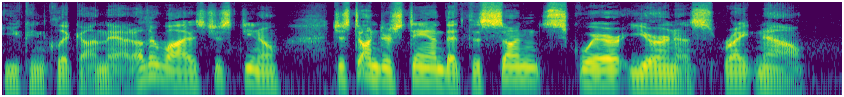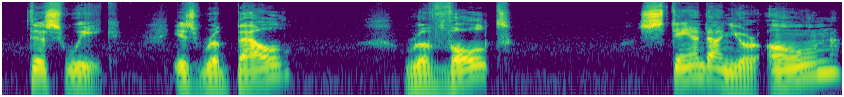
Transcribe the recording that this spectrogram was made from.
you can click on that. Otherwise, just, you know, just understand that the Sun square Uranus right now, this week, is rebel, revolt, stand on your own,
